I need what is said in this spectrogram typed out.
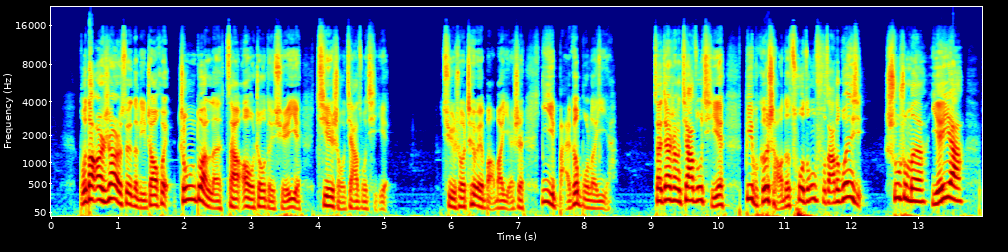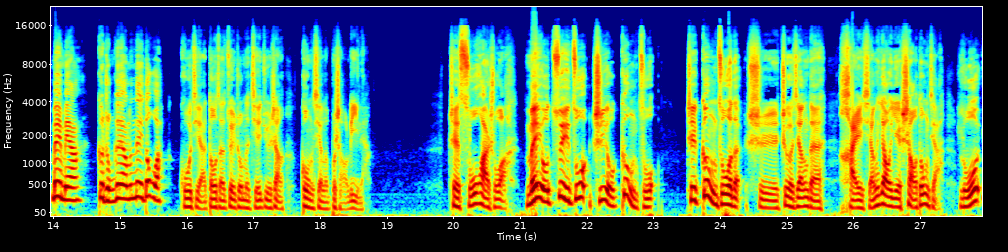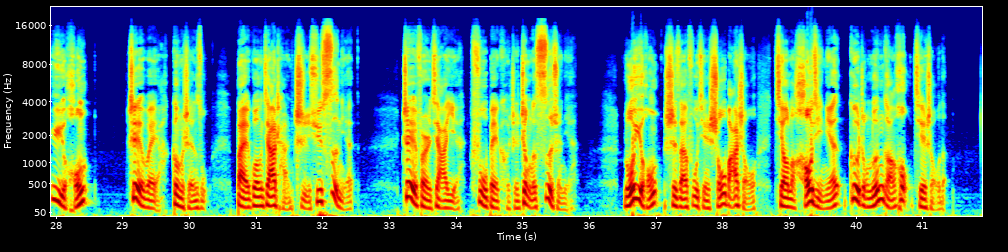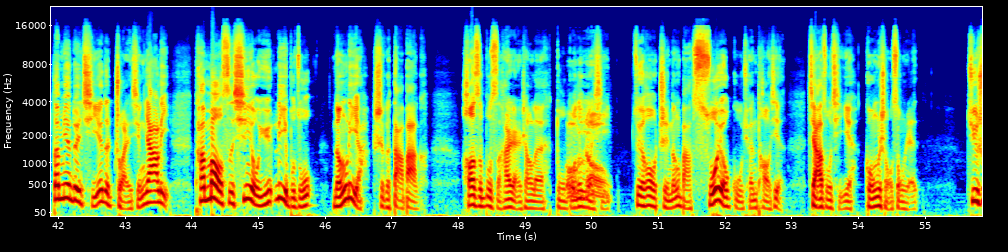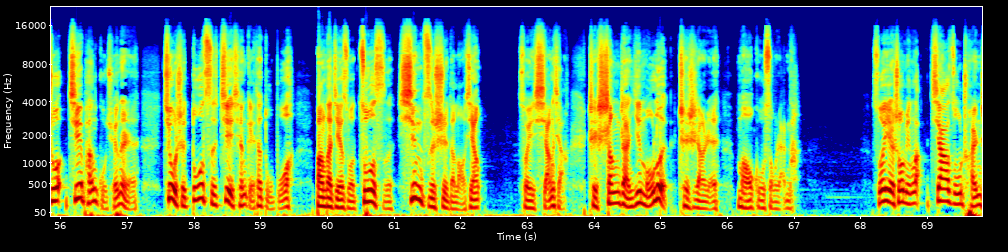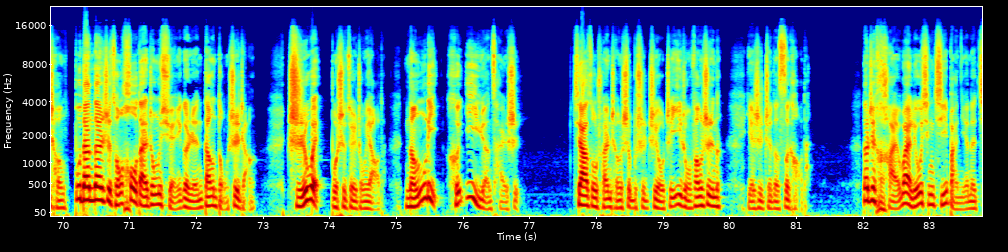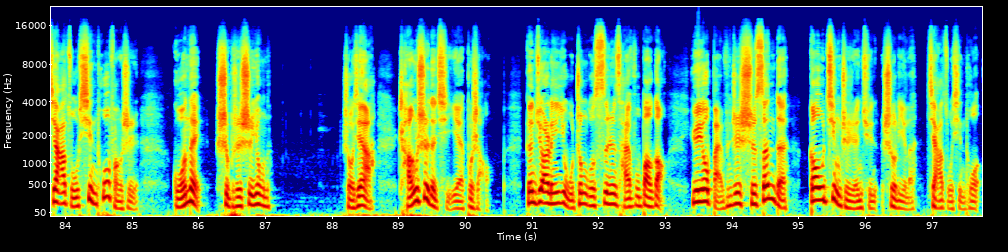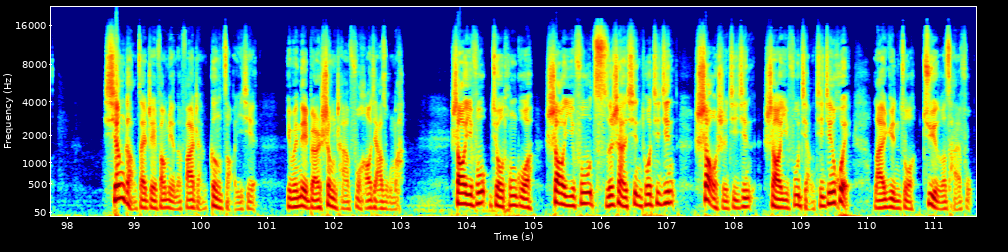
不到二十二岁的李兆会中断了在澳洲的学业，接手家族企业。据说这位宝宝也是一百个不乐意啊！再加上家族企业必不可少的错综复杂的关系，叔叔们啊、爷爷啊、妹妹啊，各种各样的内斗啊，估计啊都在最终的结局上贡献了不少力量。这俗话说啊，没有最作，只有更作。这更作的是浙江的海翔药业少东家罗玉红。这位啊更神速，败光家产只需四年，这份家业父辈可是挣了四十年。罗玉红是在父亲手把手教了好几年各种轮岗后接手的，但面对企业的转型压力，他貌似心有余力不足，能力啊是个大 bug，好死不死还染上了赌博的恶习，最后只能把所有股权套现，家族企业拱手送人。据说接盘股权的人就是多次借钱给他赌博，帮他解锁作死新姿势的老乡，所以想想这商战阴谋论，真是让人毛骨悚然呐。所以也说明了家族传承不单单是从后代中选一个人当董事长，职位不是最重要的，能力和意愿才是。家族传承是不是只有这一种方式呢？也是值得思考的。那这海外流行几百年的家族信托方式，国内是不是适用呢？首先啊，尝试的企业不少。根据2015中国私人财富报告，约有百分之十三的高净值人群设立了家族信托。香港在这方面的发展更早一些，因为那边盛产富豪家族嘛。邵逸夫就通过邵逸夫慈善信托基金、邵氏基金、邵逸夫奖基金会来运作巨额财富。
